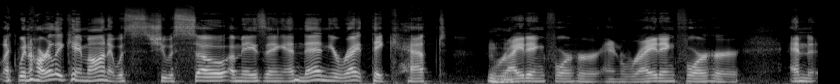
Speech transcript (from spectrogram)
like when harley came on it was she was so amazing and then you're right they kept mm-hmm. writing for her and writing for her and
